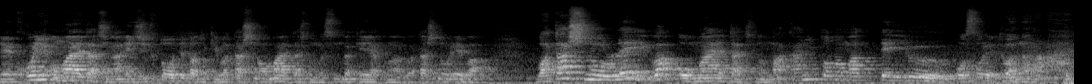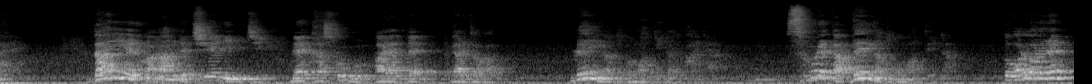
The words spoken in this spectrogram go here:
えー、ここにお前たちがエジプトを出た時私のお前たちと結んだ契約がある。私の霊は私の霊はお前たちの中にとどまっている恐れてはならない。ダニエルがなんで知恵に満ち、ね、賢くああやってやれたか霊がとどまっていたと書いてある。優れた霊がとどまっていた。我々ね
